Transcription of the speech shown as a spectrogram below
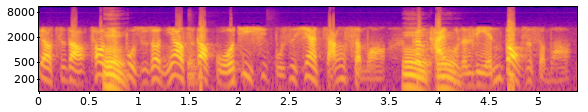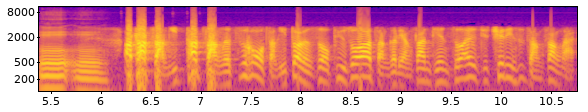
要知道超前部署的时候，你要知道国际性股市现在涨什么，嗯跟台股的联动是什么。嗯嗯啊，它涨一它涨了之后，涨一段的时候，比如说它涨个两三天之后，哎，就确定是涨上来，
